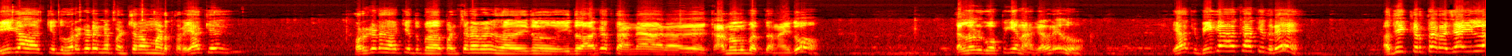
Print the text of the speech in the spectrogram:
ಬೀಗ ಹಾಕಿದ್ದು ಹೊರಗಡೆನೆ ಪಂಚನಾಮ ಮಾಡ್ತಾರೆ. ಯಾಕೆ? ಹೊರಗಡೆ ಹಾಕಿದ್ದು ಪಂಚನಾಮೆ, ಇದು ಇದು ಆಗತ್ತಾ? ಕಾನೂನು ಕಾನೂನುಬದ್ಧನಾ ಇದು? ಎಲ್ಲರಿಗೂ ಒಪ್ಪಿಗೆನ ಹಾಗಾದ್ರೆ ಇದು? ಯಾಕೆ ಬೀಗ ಹಾಕಿ ಹಾಕಿದ್ರೆ? ಅಧಿಕೃತ ರಜಾ ಇಲ್ಲ.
